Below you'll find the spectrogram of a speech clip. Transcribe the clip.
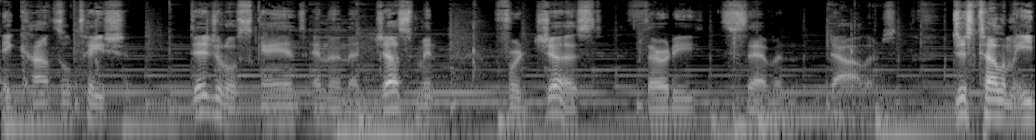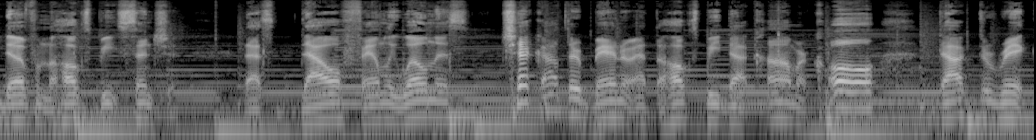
a consultation, digital scans, and an adjustment for just $37. Just tell him E-Dub from the Hawks Beat sent you. That's Dow Family Wellness. Check out their banner at thehawksbeat.com or call Dr. Rick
